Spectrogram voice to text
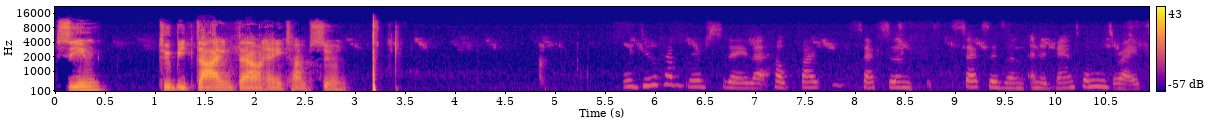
seem to be dying down anytime soon. We do have groups today that help fight sexism, sexism and advance women's rights,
